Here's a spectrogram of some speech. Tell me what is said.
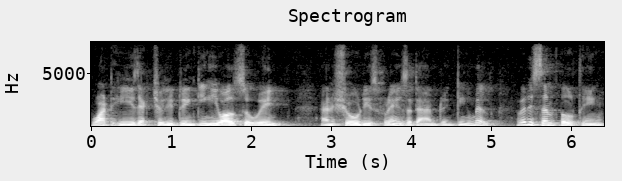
what he is actually drinking. He also went and showed his friends that I am drinking milk. A Very simple thing.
